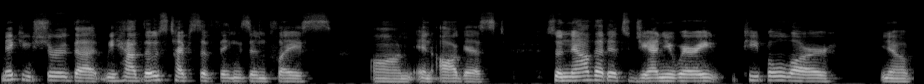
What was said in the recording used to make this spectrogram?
making sure that we had those types of things in place um, in august. So now that it's january people are you know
